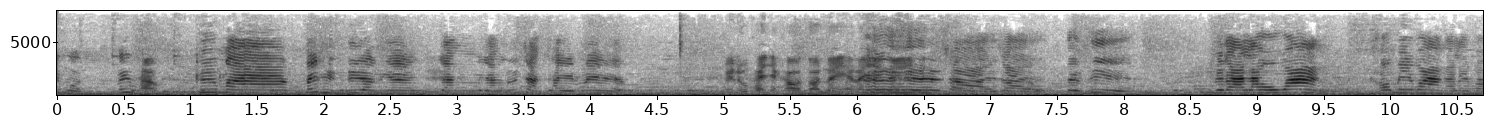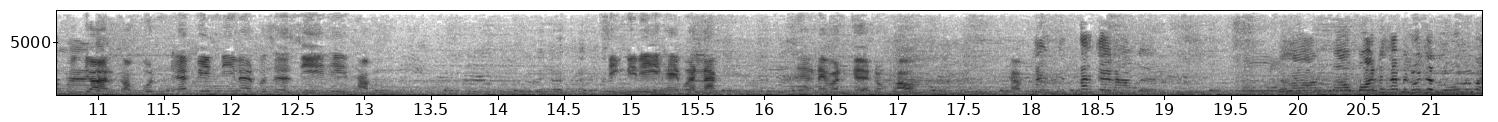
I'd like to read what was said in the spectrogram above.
หมดไม่ครับ คือมาไม่ถึงเดือนไงยังยังรู้จักใครไม่แบบไม่รู้ใครจะเข้าตอนไหนอะไรยังไงเออใช่ใช่เต็มที่ เวลาเราว่างเขาไม่ว่างอะไรประมาณยอดขอบคุณแอดมินดีเลิศประเสริฐศรีที่ทำสิ่งดีๆให้เพื่อนรักเนื่องในวันเกิดของเขาครับ ตั้งตั้งใจทำเลยเดี๋ยวรอรอบอสนะครับไม่รู้จะรู้หรือเปล่า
